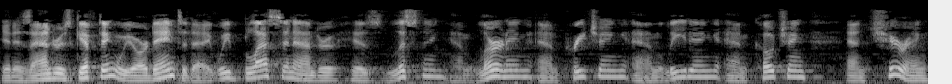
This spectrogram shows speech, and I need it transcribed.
It is Andrew's gifting we ordain today. We bless in Andrew his listening and learning and preaching and leading and coaching and cheering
